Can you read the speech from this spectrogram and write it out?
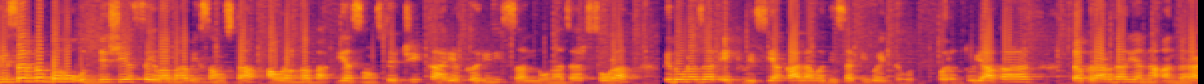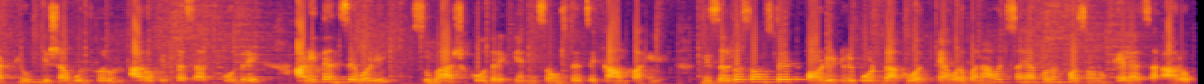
निसर्ग बहुउद्देशीय सेवाभावी संस्था औरंगाबाद या संस्थेची कार्यकारिणी सन दोन हजार सोळा ते दोन हजार एकवीस या कालावधीसाठी वैध होती. परंतु या काळात तक्रारदार यांना अंधारात ठेवून दिशाभूल करून आरोपी प्रसाद कोदरे आणि त्यांचे वडील सुभाष कोदरे यांनी संस्थेचे काम पाहिले. निसर्ग संस्थेत ऑडिट रिपोर्ट दाखवत त्यावर बनावट सह्या करून फसवणूक केल्याचा आरोप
